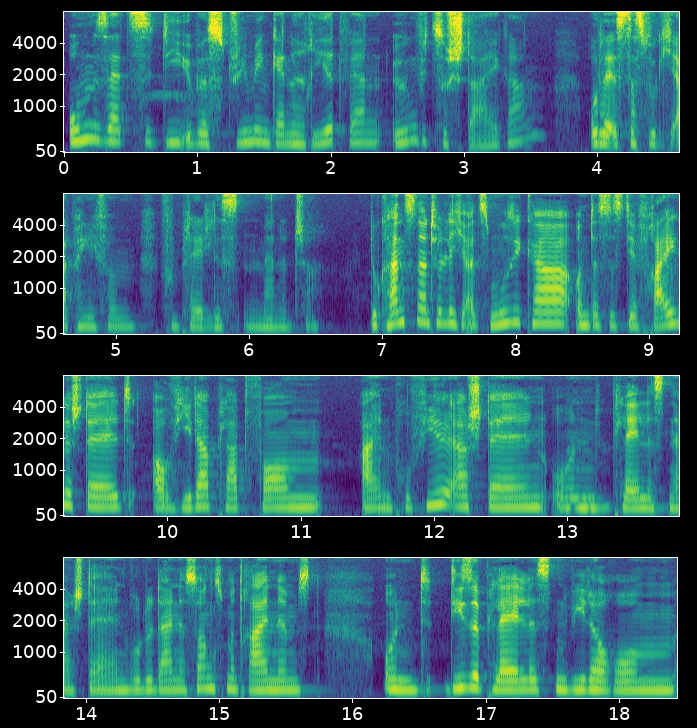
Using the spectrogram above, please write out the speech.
Umsätze, die über Streaming generiert werden, irgendwie zu steigern? Oder ist das wirklich abhängig vom, vom Playlistenmanager? Du kannst natürlich als Musiker, und das ist dir freigestellt, auf jeder Plattform ein Profil erstellen und mhm. Playlisten erstellen, wo du deine Songs mit reinnimmst und diese Playlisten wiederum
